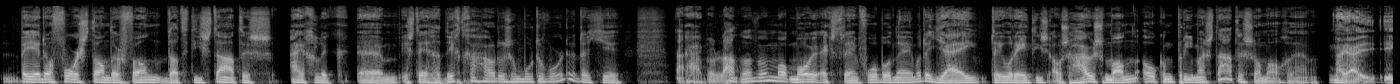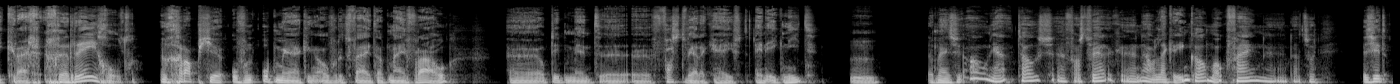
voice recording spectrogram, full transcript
ben jij dan voorstander van dat die status eigenlijk ehm, is tegen het licht gehouden zou moeten worden? Dat je, nou ja, laten we een mo- mooi extreem voorbeeld nemen, dat jij theoretisch als huisman ook een prima status zou mogen hebben. Nou ja, ik krijg geregeld een grapje of een opmerking over het feit dat mijn vrouw eh, op dit moment vast werk heeft en ik niet. Mm. Dat mensen, oh ja, Toos, vast werk. nou, lekker inkomen, ook fijn. dat soort. Er zit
